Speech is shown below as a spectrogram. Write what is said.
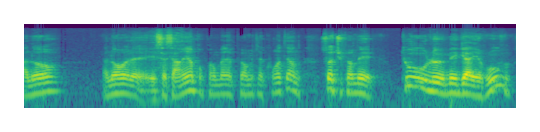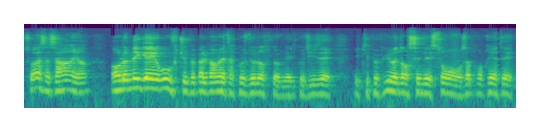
alors, alors et ça sert à rien pour permettre la cour interne. Soit tu permets tout le méga hérouve, soit ça sert à rien. Or, le méga hérouf, tu ne peux pas le permettre à cause de l'autre qui a oublié de cotiser, et qui ne peut plus maintenant céder son, sa propriété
